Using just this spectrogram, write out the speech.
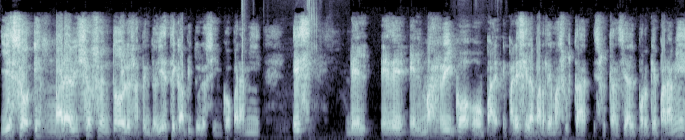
Y eso es maravilloso en todos los aspectos. Y este capítulo 5 para mí es, del, el más rico o parece la parte más sustancial, porque para mí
